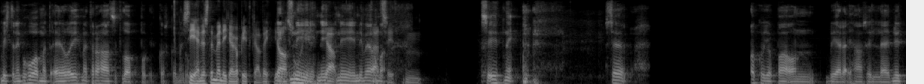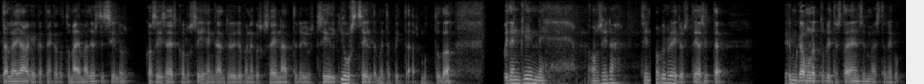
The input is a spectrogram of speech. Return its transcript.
mistä niin huomaat, että ei ole ihme, että rahat sitten loppukin. Koska, niin Siihen ne sitten meni aika pitkälti. Ja niin, niin, niin, ja niin, nimenomaan. Mm. Sitten niin, se alku jopa on vielä ihan silleen, nyt tällä jälkikäteen katsottuna, en mä tietysti silloin 87 ollut siihenkään tyytyväinen, koska se ei näyttänyt just siltä, just siltä mitä pitäisi, mutta tota, kuitenkin niin on siinä, siinä on yritystä ja sitten mikä mulle tuli tästä ensimmäisestä niin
